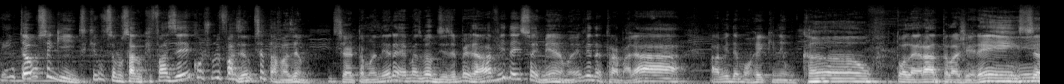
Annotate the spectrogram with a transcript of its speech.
Então é o seguinte: que você não sabe o que fazer, continue fazendo o que você está fazendo. De certa maneira, é mais ou menos dizer, "Verdade, a vida é isso aí mesmo. A vida é trabalhar, a vida é morrer que nem um cão, tolerado pela gerência.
